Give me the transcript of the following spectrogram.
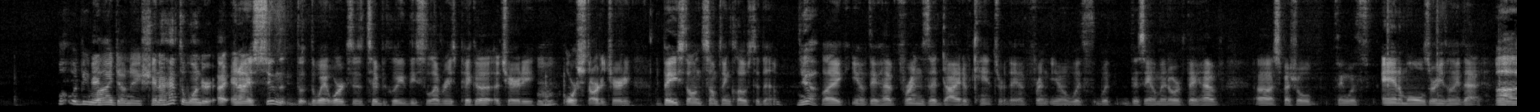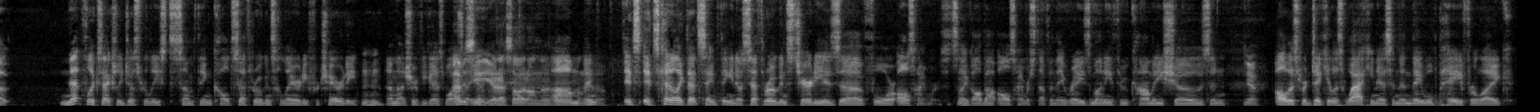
what would be my donation And I have to wonder, and I assume that the, the way it works is typically these celebrities pick a, a charity or start a charity based on something close to them. yeah Like you know, if they have friends that died of cancer, they have friend you know with with this ailment, or if they have a special thing with animals or anything like that. Uh, Netflix actually just released something called Seth Rogen's Hilarity for Charity. I'm not sure if you guys watched. I haven't seen it yet. I saw it on the. Um, on and though. it's it's kind of like that same thing, you know. Seth Rogen's charity is uh, for Alzheimer's. It's Hmm. like all about Alzheimer's stuff, and they raise money through comedy shows and yeah, all this ridiculous wackiness, and then they will pay for like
